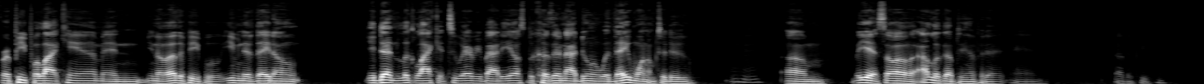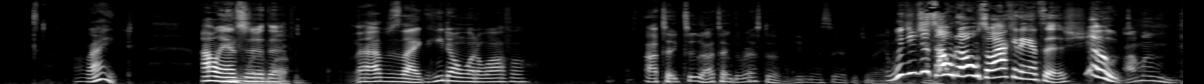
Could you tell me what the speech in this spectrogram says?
for people like him and you know other people, even if they don't, it doesn't look like it to everybody else because they're not doing what they want them to do. Um, but yeah, so I, I look up to him for that and other people. All right. I'll answer the. waffles. I was like, he don't want a waffle. I'll take two. I'll take the rest of them. Give me a syrup that you ain't. Would you just hold on so I can answer? Shoot. I'm on.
